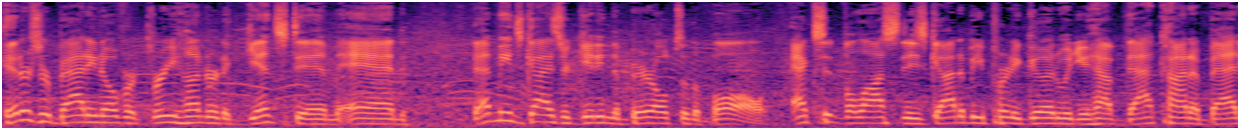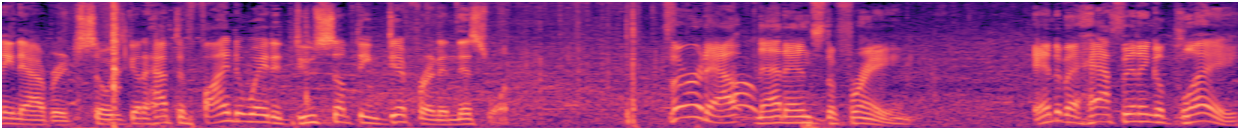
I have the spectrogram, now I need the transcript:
hitters are batting over 300 against him and that means guys are getting the barrel to the ball. Exit velocity's got to be pretty good when you have that kind of batting average. So he's going to have to find a way to do something different in this one. Third out, and that ends the frame. End of a half inning of play.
